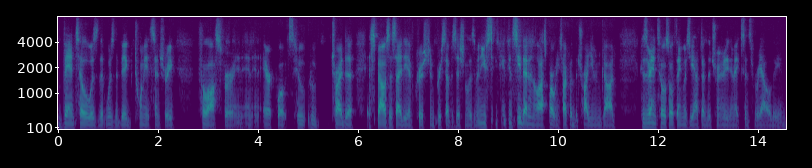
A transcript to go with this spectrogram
Van Til was the was the big 20th century philosopher in, in, in, air quotes who who tried to espouse this idea of Christian presuppositionalism, and you see, you can see that in the last part when he talked about the triune God, because Van Til's whole thing was you have to have the Trinity to make sense of reality, and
